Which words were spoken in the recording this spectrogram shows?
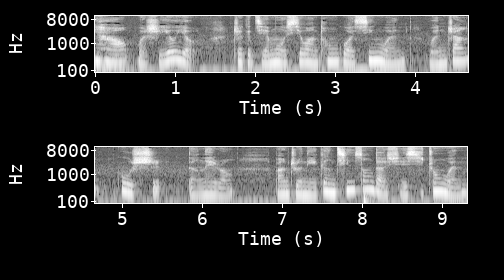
你好，我是悠悠。这个节目希望通过新闻、文章、故事等内容，帮助你更轻松地学习中文。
